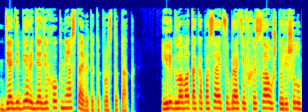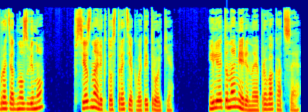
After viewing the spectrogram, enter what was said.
«Дядя Бер и дядя Хок не оставят это просто так. Или глава так опасается братьев Хесау, что решил убрать одно звено? Все знали, кто стратег в этой тройке. Или это намеренная провокация?»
